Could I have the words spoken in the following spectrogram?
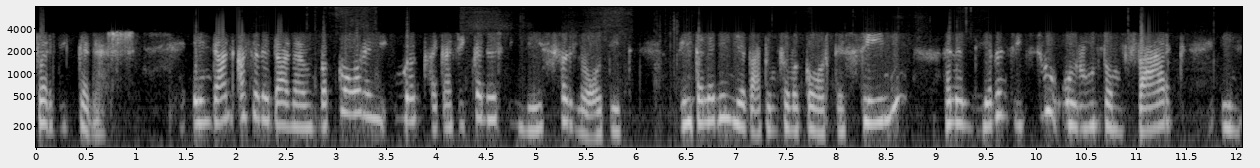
vir die kinders. En dan as hulle dan nou mekaar in die oë kyk as die kinders die nes verlaat het, weet hulle nie meer wat om vir mekaar te sê nie. Hulle lewens het so rondom werk en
